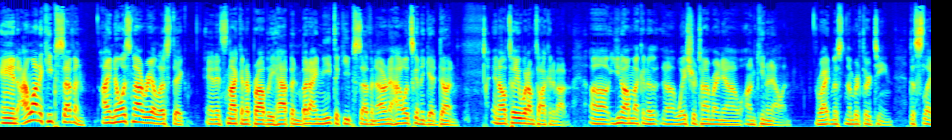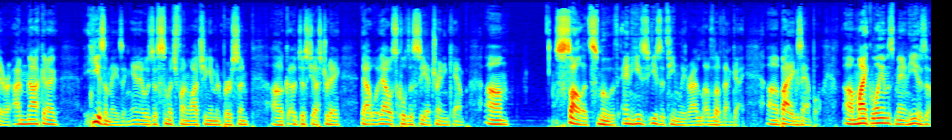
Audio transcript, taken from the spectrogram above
And I want to keep seven. I know it's not realistic and it's not going to probably happen, but I need to keep seven. I don't know how it's going to get done. And I'll tell you what I'm talking about. Uh, you know, I'm not going to uh, waste your time right now on Keenan Allen, right? Miss number 13, the Slayer. I'm not going to. He is amazing, and it was just so much fun watching him in person uh, just yesterday. That that was cool to see at training camp. Um, solid, smooth, and he's he's a team leader. I love love that guy. Uh, by example, uh, Mike Williams, man, he is a,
